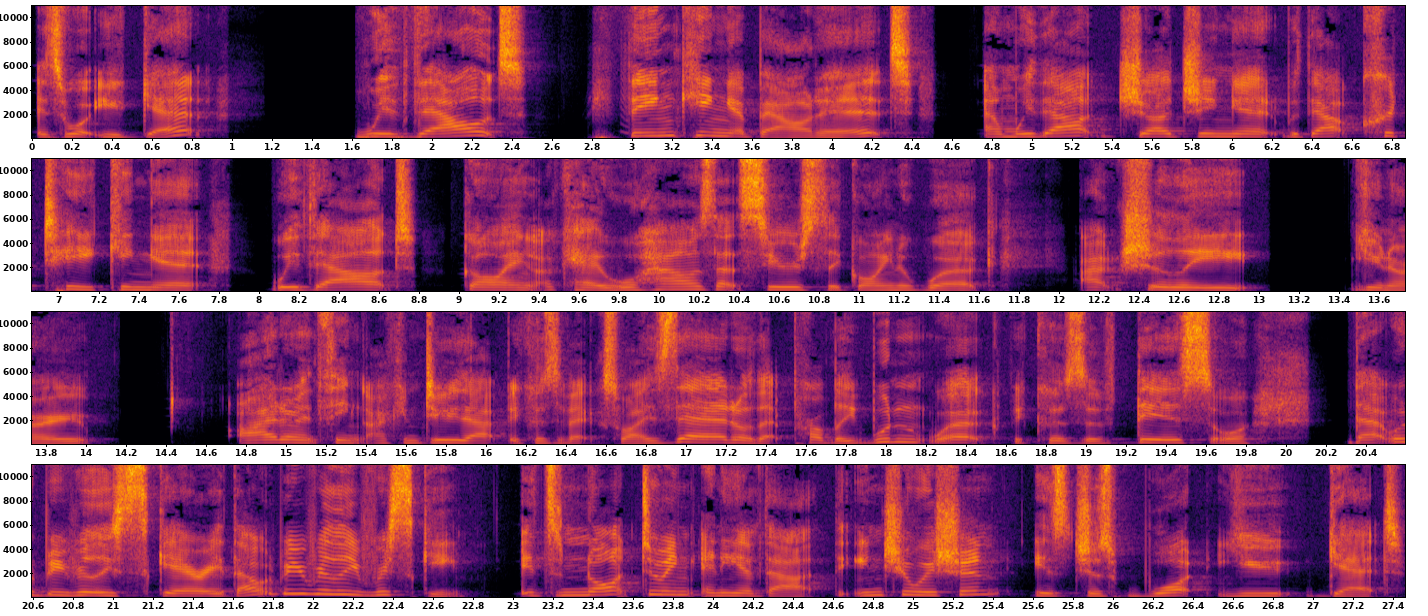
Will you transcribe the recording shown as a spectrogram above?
It's what you get without thinking about it and without judging it, without critiquing it, without going, okay, well, how is that seriously going to work? Actually, you know, I don't think I can do that because of XYZ, or that probably wouldn't work because of this, or that would be really scary. That would be really risky. It's not doing any of that. The intuition is just what you get.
